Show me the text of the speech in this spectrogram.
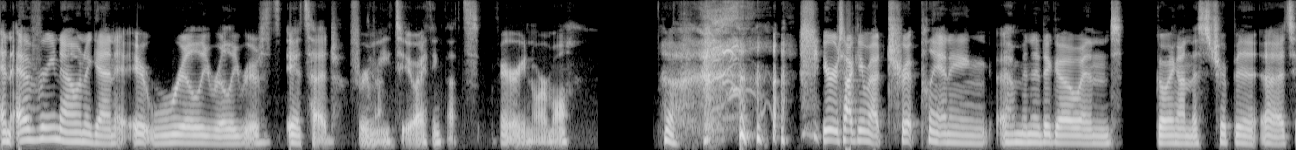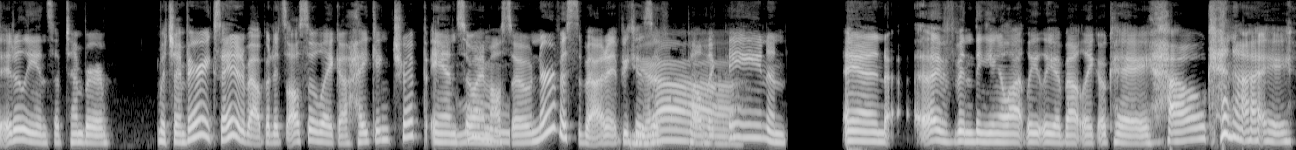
and every now and again, it, it really, really rears its head for yeah. me too. I think that's very normal. you were talking about trip planning a minute ago and going on this trip in, uh, to Italy in September, which I'm very excited about. But it's also like a hiking trip, and so Ooh. I'm also nervous about it because yeah. of pelvic pain and and I've been thinking a lot lately about like, okay, how can I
